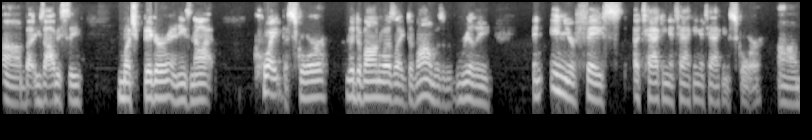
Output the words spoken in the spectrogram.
um, but he's obviously much bigger and he's not quite the scorer that Devon was. Like Devon was really an in your face attacking, attacking, attacking scorer. Um,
